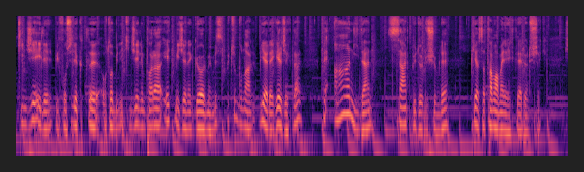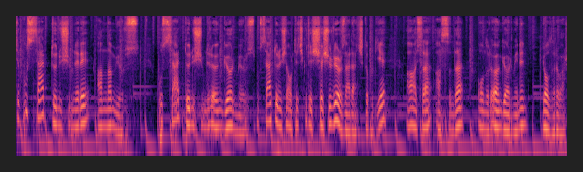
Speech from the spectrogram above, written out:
ikinci eli bir fosil yakıtlı otomobilin ikinci elin para etmeyeceğini görmemiz bütün bunlar bir araya gelecekler ve aniden sert bir dönüşümle piyasa tamamen elektriğe dönüşecek. İşte bu sert dönüşümleri anlamıyoruz. Bu sert dönüşümleri öngörmüyoruz. Bu sert dönüşümler ortaya çıkınca şaşırıyoruz nereden çıktı bu diye. Ama aslında onları öngörmenin yolları var.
